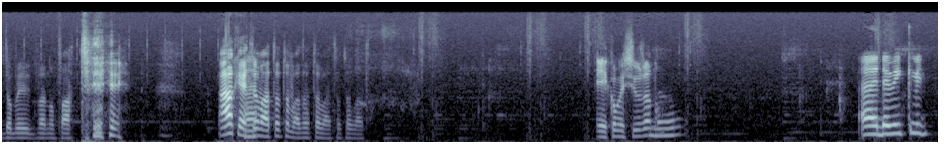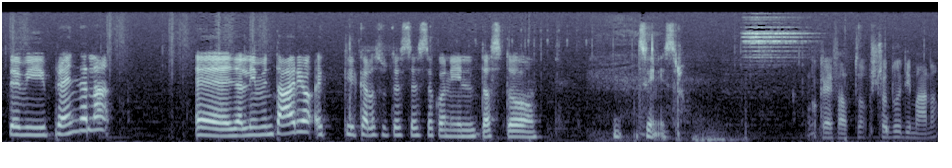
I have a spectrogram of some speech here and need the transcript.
dove vanno fatte? ah, ok, Eh. trovato, trovato, trovato, trovato. E come si usano? Eh, devi, devi prenderla eh, dall'inventario e cliccarla su te stesso con il tasto sinistro. Ok, fatto. C'ho due di mana.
